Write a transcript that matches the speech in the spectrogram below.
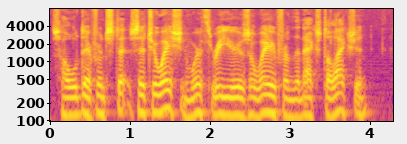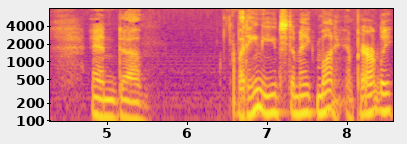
It's a whole different st- situation. We're three years away from the next election, and uh, but he needs to make money. Apparently,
